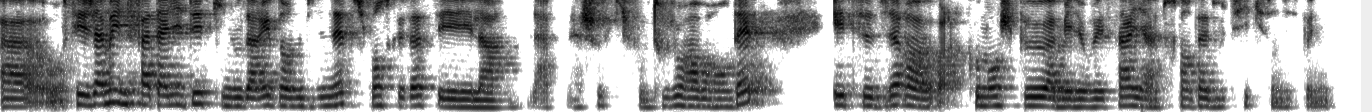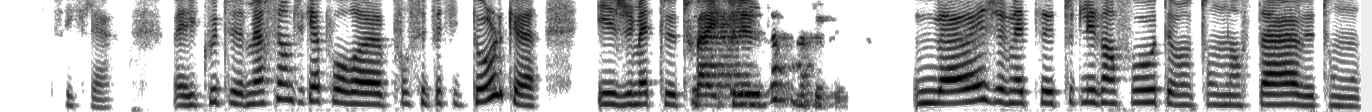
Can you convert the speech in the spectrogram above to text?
Euh, c'est jamais une fatalité ce qui nous arrive dans le business. Je pense que ça, c'est la, la, chose qu'il faut toujours avoir en tête et de se dire euh, voilà, comment je peux améliorer ça. Il y a tout un tas d'outils qui sont disponibles. C'est clair. Bah, écoute, merci en tout cas pour, euh, pour ces petits talks. Et je vais mettre toutes bah, les... Bah ouais, je vais mettre toutes les infos, ton, ton Insta, ton,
